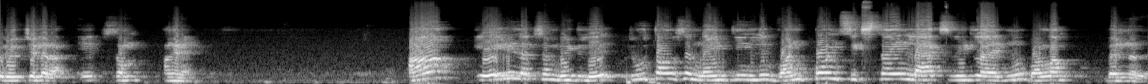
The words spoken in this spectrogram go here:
ഒരു ചില്ലറ അങ്ങനെ. ആ ഏഴ് ലക്ഷം വീട്ടിൽ ടൂ തൗസൻഡ് നയന്റീനിൽ one point six nine lakhs വീട്ടിലായിരുന്നു വെള്ളം വരുന്നത്.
